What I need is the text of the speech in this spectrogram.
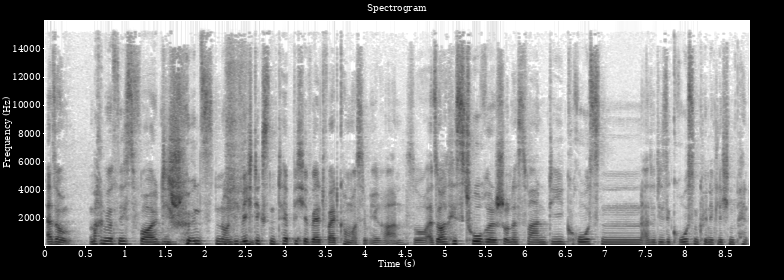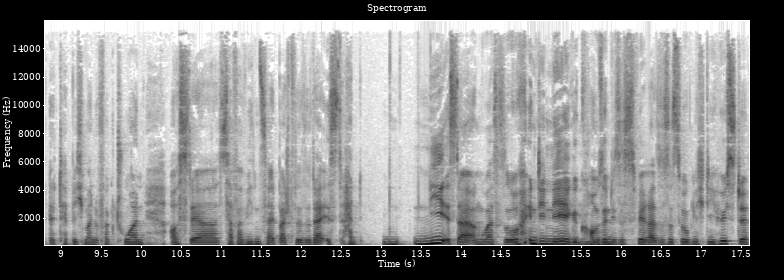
also machen wir uns nichts vor, die schönsten und die wichtigsten Teppiche weltweit kommen aus dem Iran. So, also historisch und das waren die großen, also diese großen königlichen äh, Teppichmanufakturen aus der Safavidenzeit beispielsweise. Da ist, hat nie ist da irgendwas so in die Nähe gekommen, so in diese Sphäre. Also es ist wirklich die höchste,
